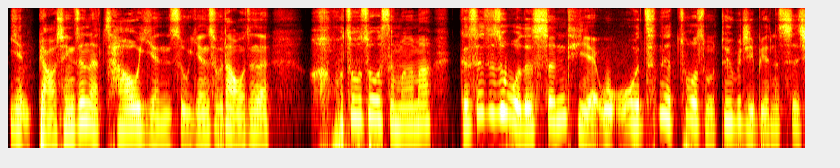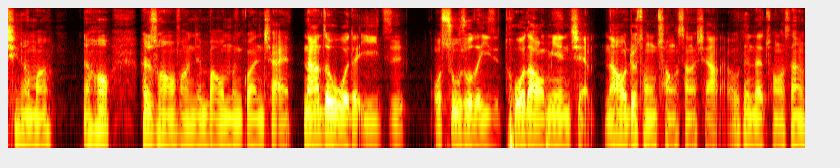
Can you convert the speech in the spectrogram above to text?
眼表情真的超严肃，严肃到我真的我做错什么了吗？可是这是我的身体，我我真的做什么对不起别人的事情了吗？然后他就从我房间把我门关起来，拿着我的椅子，我书桌的椅子拖到我面前，然后我就从床上下来，我可能在床上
